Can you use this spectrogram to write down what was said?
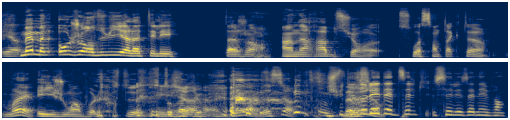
étaient- Même aujourd'hui à la télé, t'as genre un arabe sur euh, 60 acteurs ouais. et il joue un voleur de, bien sûr. Je suis désolée bien d'être celle qui. C'est les années 20.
